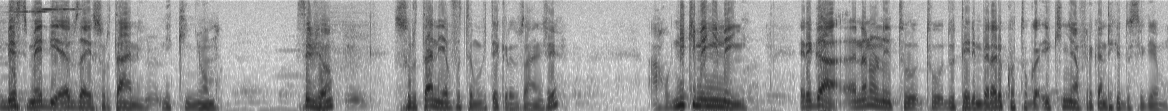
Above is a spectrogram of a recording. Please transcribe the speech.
best media yabyaye sultani ni kinyoma. Sibyo? Sultani yavutse mu bitekerezo byanje aho n'ikimenyimenyi erega eh, nanone dutera imbere ariko ikinyafurika ntikidusigemo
